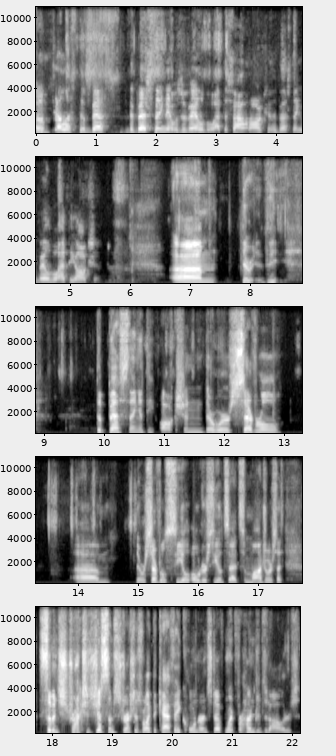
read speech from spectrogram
so Um, tell us the best the best thing that was available at the silent auction, the best thing available at the auction. Um, there the the best thing at the auction. There were several. Um, there were several seal older sealed sets, some modular sets, some instructions, just some instructions for like the cafe corner and stuff went for hundreds of dollars.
